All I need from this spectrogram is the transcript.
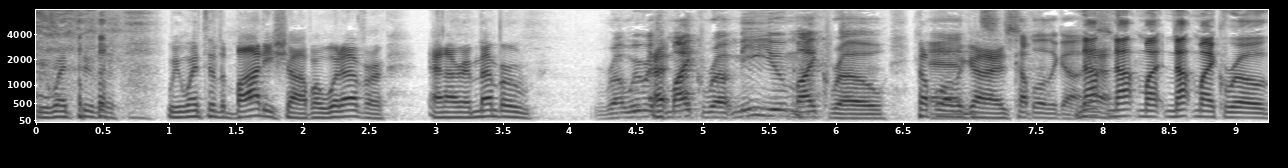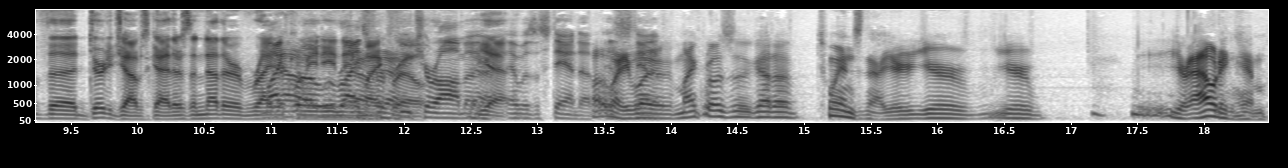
we went to the we went to the body shop or whatever, and I remember Ro- we were with Mike Rowe, me, you, Mike Rowe, Couple other and guys. a couple other guys. Not not Mi- not Mike Rowe, the Dirty Jobs guy. There's another writer Mike Rowe comedian writes named for Mike Rowe. Futurama. Yeah. it was a stand-up. Oh It's wait, stand-up. wait, Mike Rose got a twins now. You're you're you're you're outing him.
